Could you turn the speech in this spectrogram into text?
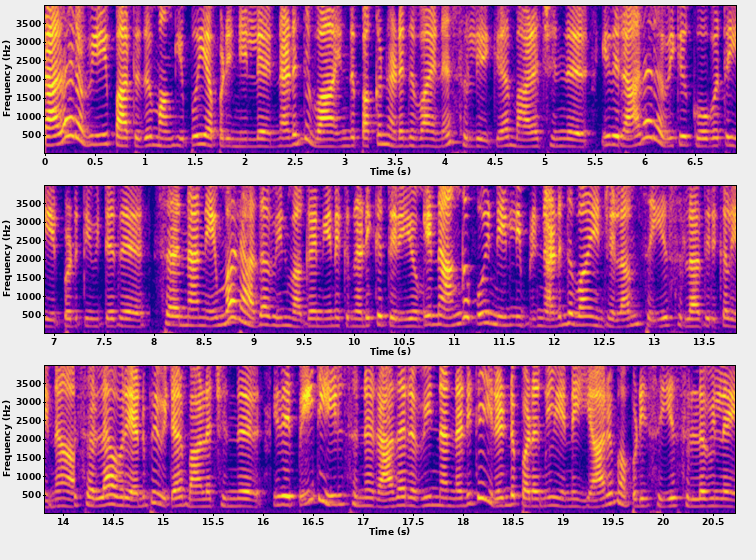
ராதா ரவியை பார்த்ததும் அங்கே போய் அப்படி நில்லு நடந்து வா இந்த பக்கம் நடந்து வா என சொல்லியிருக்கிறார் பாலச்சந்தர். இது ராதா ரவிக்கு கோபத்தை ஏற்படுத்தி விட்டது. சார் நான் எம் ஆர் ராதாவின் மகன். எனக்கு நடிக்க தெரியும். என்ன அங்க போய் நில் இப்படி நடந்து வா என்றெல்லாம் செய்ய சொல்லாதீர்கள் என சொல்ல அவரை அனுப்பிவிட்டார் பாலச்சந்தர். இதை பேட்டியில் சொன்ன ராதா ரவி நான் நடித்த இரண்டு படங்கள் என்னை யாரும் அப்படி செய்ய சொல்லவில்லை.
